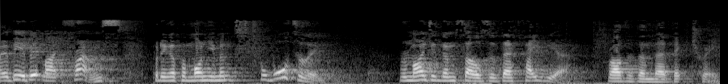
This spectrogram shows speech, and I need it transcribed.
It would be a bit like France putting up a monument for Waterloo, reminding themselves of their failure rather than their victory.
